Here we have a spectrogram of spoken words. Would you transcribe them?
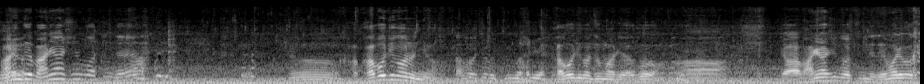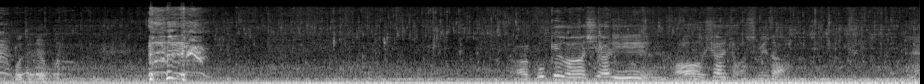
아닌데 많이 하시는 것 같은데. 어, 가- 갑오징어는요? 갑오징어 두 마리야. 갑오징어 두 마리하고, 아, 야, 많이 하신 것 같은데, 네 마리밖에 못 하셨구 나. 아, 꽃게가 씨알이, 어 씨알이 좋습니다. 네?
